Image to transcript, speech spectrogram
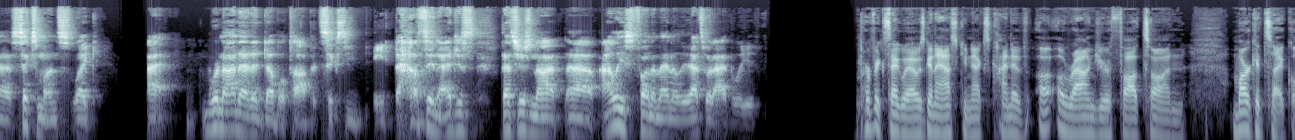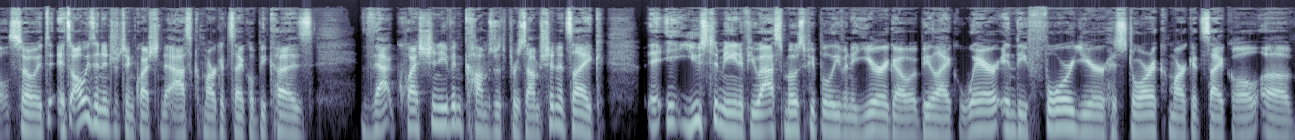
uh, six months, like I, we're not at a double top at 68,000. I just, that's just not, uh, at least fundamentally, that's what I believe. Perfect segue. I was going to ask you next kind of uh, around your thoughts on market cycle. So it's, it's always an interesting question to ask market cycle because that question even comes with presumption. It's like it, it, used to mean if you asked most people even a year ago, it would be like, where in the four year historic market cycle of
